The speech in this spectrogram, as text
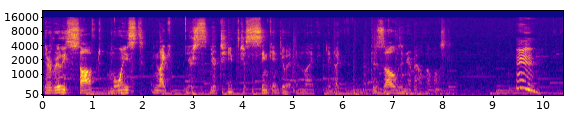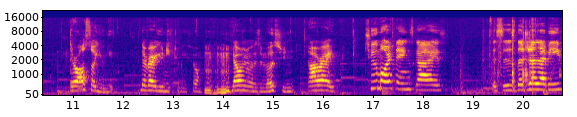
they're really soft, moist, and like your your teeth just sink into it and like it like dissolves in your mouth almost. Mmm. They're also unique. They're very unique to me. So Mm-hmm. that one was the most unique. All right, two more things, guys. This is the jalebi.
